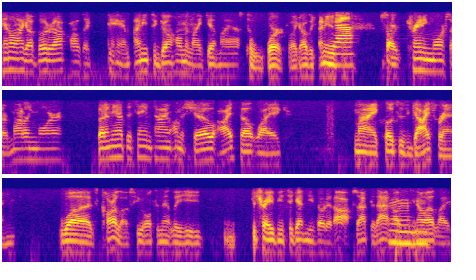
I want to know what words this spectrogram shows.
Kendall and I got voted off, I was like, damn, I need to go home and like get my ass to work. Like, I was like, I need Yeah. to start training more, start modeling more. But I mean, at the same time, on the show, I felt like my closest guy friend was Carlos, who ultimately betrayed me to get me voted off. So after that, I was you know mm-hmm. what, like,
